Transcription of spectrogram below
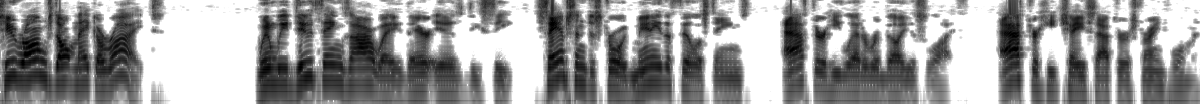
Two wrongs don't make a right. When we do things our way, there is deceit. Samson destroyed many of the Philistines after he led a rebellious life, after he chased after a strange woman,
